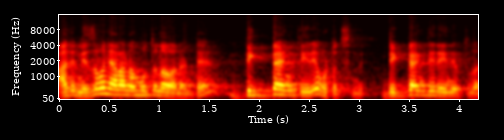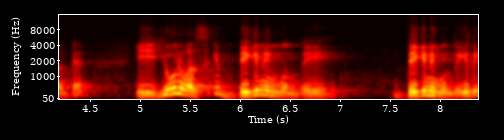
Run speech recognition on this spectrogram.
అది నిజమని ఎలా నమ్ముతున్నావు అని అంటే బిగ్ బ్యాంగ్ థియరీ ఒకటి వచ్చింది. బిగ్ బ్యాంగ్ థియరీ ఏం చెప్తుందంటే ఈ యూనివర్స్కి బిగినింగ్ ఉంది. బిగినింగ్ ఉంది. ఇది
